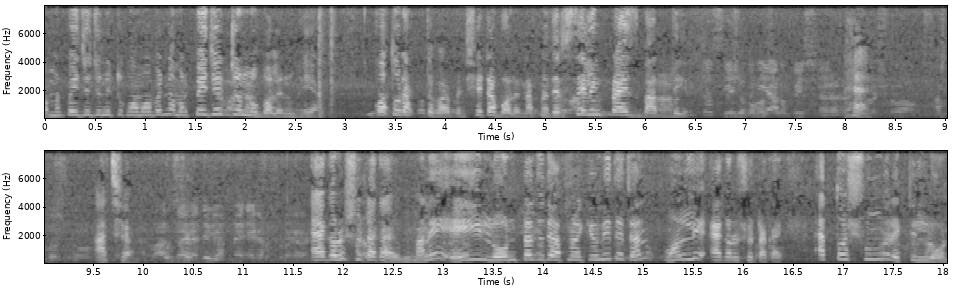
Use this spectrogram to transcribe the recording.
আমার পেজের জন্য একটু কমাবেন না? আমার পেজের জন্য বলেন ভাইয়া। কত রাখতে পারবেন সেটা বলেন, আপনাদের সেলিং প্রাইস বাদ দিয়ে। হ্যাঁ। আচ্ছা। এগারোশো টাকায় মানে এই লোনটা যদি আপনারা কেউ নিতে চান অনলি এগারোশো টাকায়। এত সুন্দর একটি লোন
